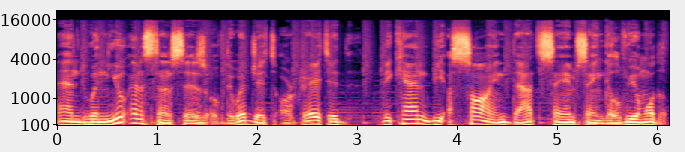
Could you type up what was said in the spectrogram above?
and when new instances of the widget are created, they can be assigned that same single view model.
